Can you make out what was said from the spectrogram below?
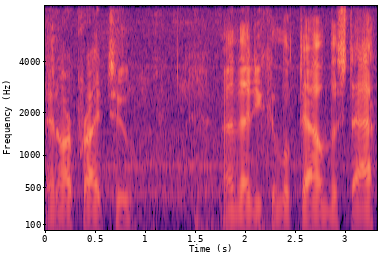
and our pride too. And then you can look down the stack,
